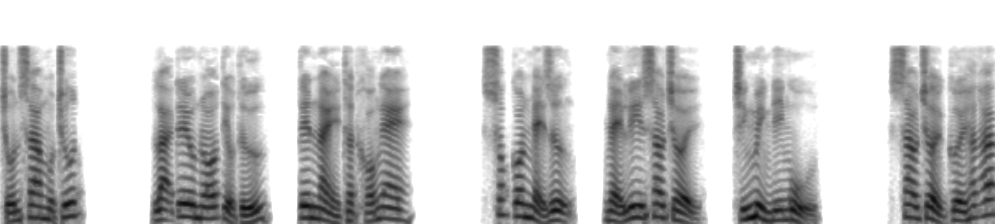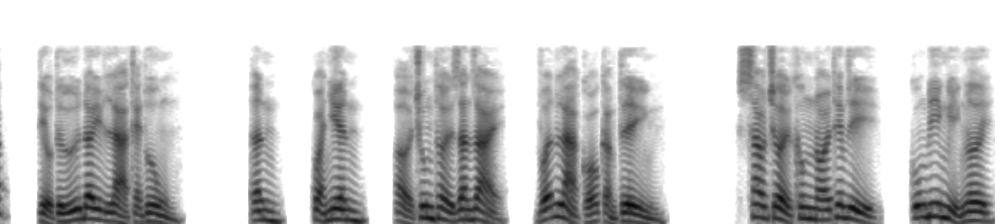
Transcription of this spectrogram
trốn xa một chút. Lại kêu nó tiểu tứ, tên này thật khó nghe. Sóc con nhảy dựng, nhảy ly sao trời, chính mình đi ngủ. Sao trời cười hắc hắc, tiểu tứ đây là thẹn thùng. Ân, quả nhiên, ở chung thời gian dài, vẫn là có cảm tình. Sao trời không nói thêm gì, cũng đi nghỉ ngơi,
